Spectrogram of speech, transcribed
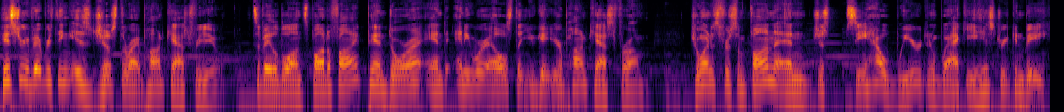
History of Everything is just the right podcast for you. It's available on Spotify, Pandora, and anywhere else that you get your podcast from. Join us for some fun and just see how weird and wacky history can be.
